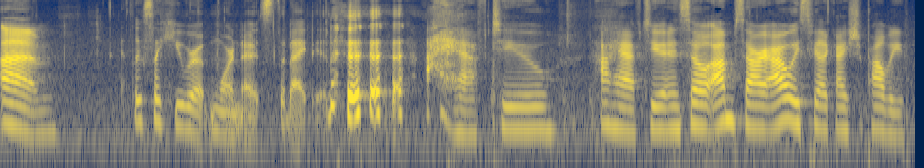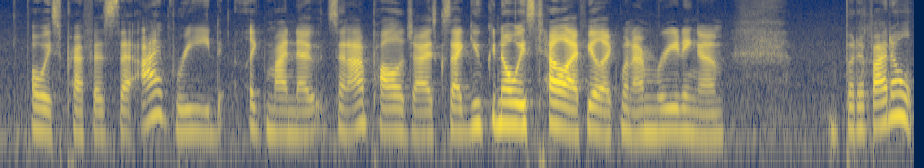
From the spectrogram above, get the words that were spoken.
Um, It looks like you wrote more notes than I did. I have to. I have to. And so I'm sorry. I always feel like I should probably always preface that I read like my notes and I apologize because like you can always tell I feel like when I'm reading them. But if I don't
